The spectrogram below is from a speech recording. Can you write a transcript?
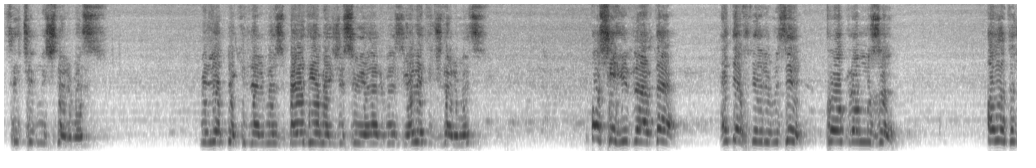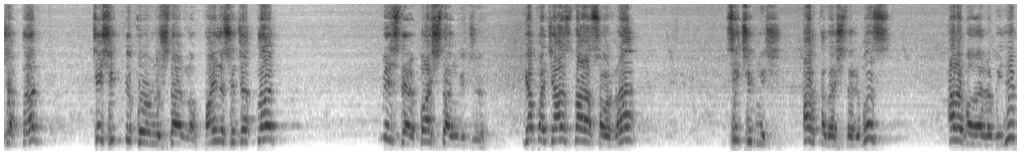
seçilmişlerimiz, milletvekillerimiz, belediye meclisi üyelerimiz, yöneticilerimiz o şehirlerde hedeflerimizi, programımızı anlatacaklar. Çeşitli kuruluşlarla paylaşacaklar. Biz de başlangıcı yapacağız. Daha sonra seçilmiş arkadaşlarımız arabalara binip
